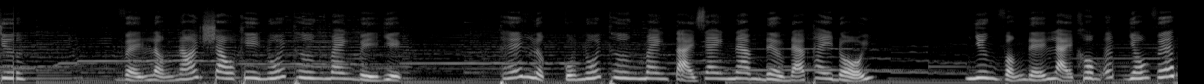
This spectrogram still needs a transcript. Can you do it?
chưa? Vệ lận nói sau khi núi Thương Mang bị diệt, Thế lực của núi Thương Mang tại Giang Nam đều đã thay đổi nhưng vẫn để lại không ít dấu vết.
